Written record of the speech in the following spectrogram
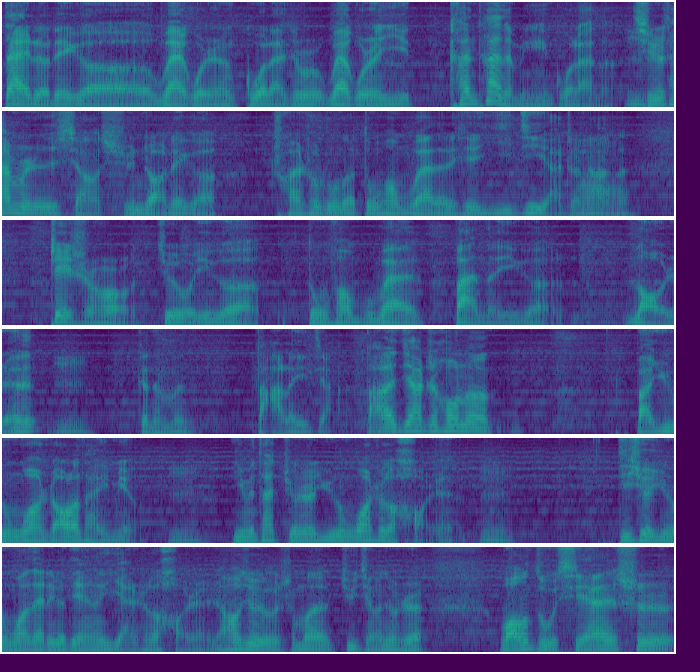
带着这个外国人过来，就是外国人以勘探的名义过来的。其实他们是想寻找这个传说中的东方不败的这些遗迹啊，这那的。这时候就有一个东方不败办的一个老人，嗯。跟他们打了一架，打了一架之后呢，把于荣光饶了他一命，嗯。因为他觉得于荣光是个好人。嗯。的确，于荣光在这个电影里演是个好人。然后就有什么剧情，就是王祖贤是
